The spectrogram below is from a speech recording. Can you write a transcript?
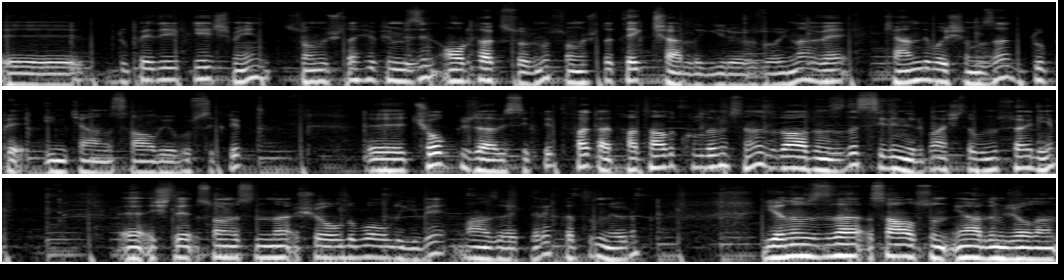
e, dupe deyip geçmeyin. Sonuçta hepimizin ortak sorunu. Sonuçta tek çarla giriyoruz oyuna ve kendi başımıza dupe imkanı sağlıyor bu script. E, çok güzel bir script fakat hatalı kullanırsanız adınız da silinir. Başta bunu söyleyeyim. E, işte sonrasında şu oldu bu oldu gibi mazeretlere katılmıyorum. Yanımızda sağ olsun yardımcı olan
